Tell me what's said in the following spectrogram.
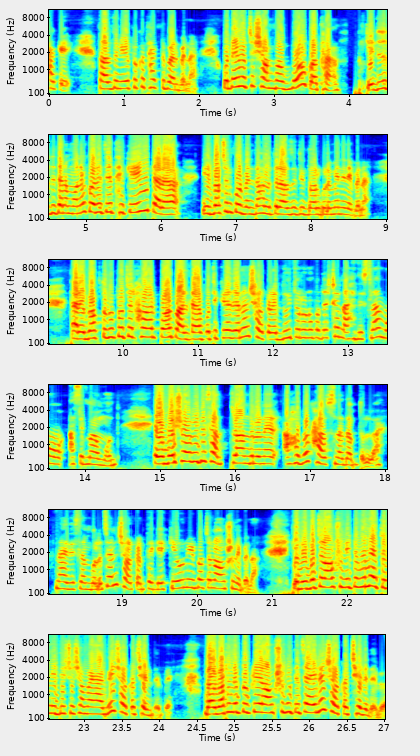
থাকে তাহলে তো নিরপেক্ষ থাকতে পারবে না। ওটাই হচ্ছে সম্ভাব্য কথা। কিন্তু যদি তারা মনে করে যে থেকেই তারা নির্বাচন করবেন, তাহলে তো রাজনৈতিক দলগুলো মেনে নেবে না। তার এই বক্তব্য প্রচার হওয়ার পর পাল্টা প্রতিক্রিয়া জানান সরকারের দুই তরুণ উপদেষ্টা নাহিদ ইসলাম ও আসিফ মাহমুদ এবং বৈষম্যবিধি ছাত্র আন্দোলনের আহ্বায়ক হাসনাদ আবদুল্লাহ। নাহিদ ইসলাম বলেছেন, সরকার থেকে কেউ নির্বাচনে অংশ নেবে না। কেউ নির্বাচনে অংশ নিতে হলে একটা নির্দিষ্ট সময় আগে সরকার ছেড়ে দেবে। দল গঠনের প্রক্রিয়ায় অংশ নিতে চাইলে সরকার ছেড়ে দেবে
